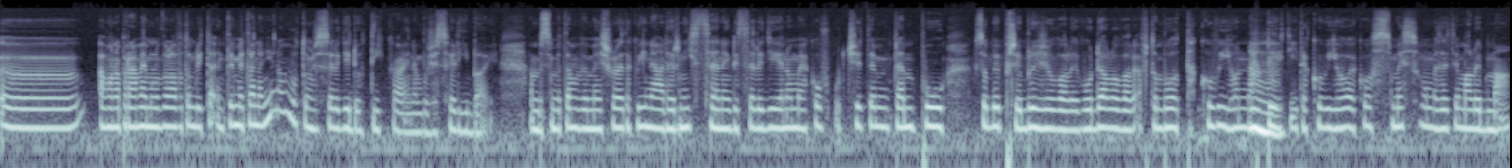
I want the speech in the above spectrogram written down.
uh, a ona právě mluvila o tom, že ta intimita není jenom o tom, že se lidi dotýkají nebo že se líbají. A my jsme tam vymýšleli takový nádherný scény, kdy se lidi jenom jako v určitém tempu k sobě přibližovali, odalovali a v tom bylo takovýho mhm. napětí, mm. takovýho jako smyslu mezi těma lidma.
